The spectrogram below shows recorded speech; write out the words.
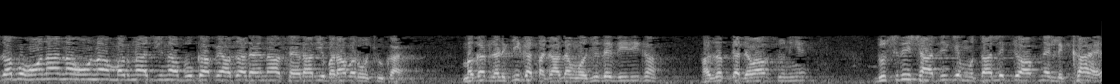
سب ہونا نہ ہونا، مرنا جینا، بھوکا پیاسا رہنا، سہرا برابر ہو چکا ہے۔ مگر لڑکی کا تقاضا موجود ہے بیوی کا۔ حضرت کا جواب سنیے۔ دوسری شادی کے متعلق جو آپ نے لکھا ہے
